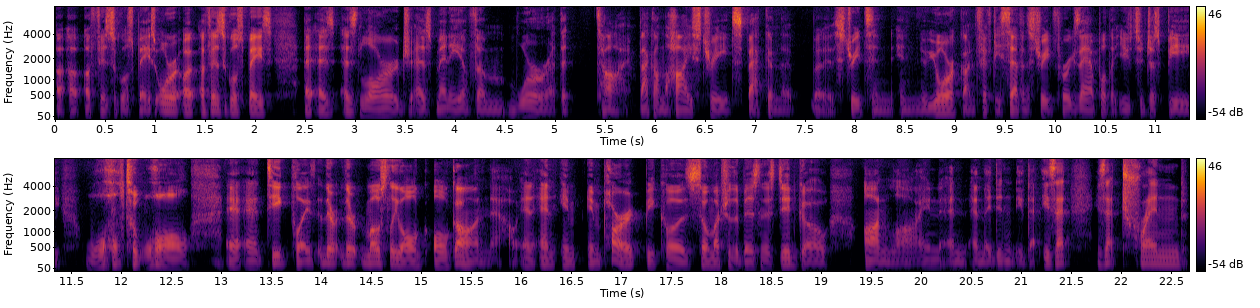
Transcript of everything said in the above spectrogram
a, a physical space or a, a, physical space as as large as many of them were at the time. Back on the high streets, back in the uh, streets in, in New York on 57th Street, for example, that used to just be wall to wall antique place. They're they're mostly all all gone now, and and in, in part because so much of the business did go online, and and they didn't need that. Is that is that trend?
